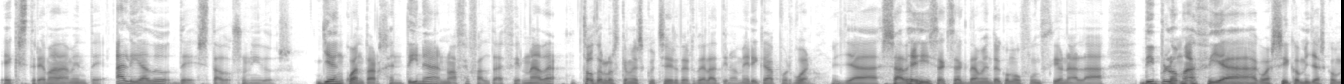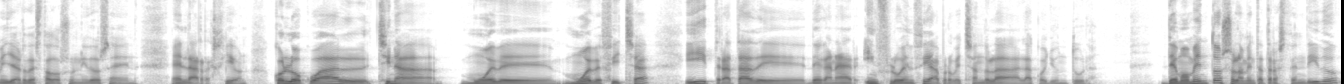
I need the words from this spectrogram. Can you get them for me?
extremadamente aliado de Estados Unidos. Y en cuanto a Argentina, no hace falta decir nada. Todos los que me escuchéis desde Latinoamérica, pues bueno, ya sabéis exactamente cómo funciona la diplomacia, algo así, comillas, comillas, de Estados Unidos en, la región. Con lo cual, China mueve, mueve ficha y trata de, ganar influencia aprovechando la coyuntura. De momento solamente ha trascendido,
